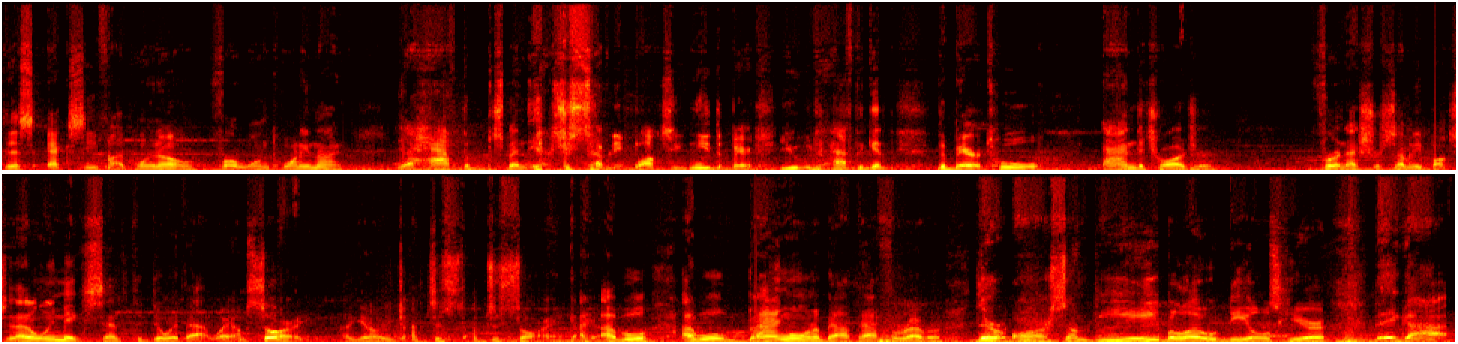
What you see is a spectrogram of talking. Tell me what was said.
this XC 5.0 for 129 you have to spend the extra 70 bucks. You need the bare. You would have to get the bare tool and the charger for an extra 70 bucks. That only makes sense to do it that way. I'm sorry. You know, I'm just, I'm just sorry. I, I, will, I will bang on about that forever. There are some Diablo deals here. They got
